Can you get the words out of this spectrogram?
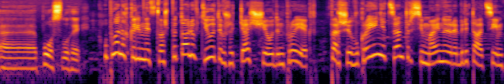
е, послуги. У планах керівництва шпиталю втілити в життя ще один проєкт. Перший в Україні центр сімейної реабілітації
